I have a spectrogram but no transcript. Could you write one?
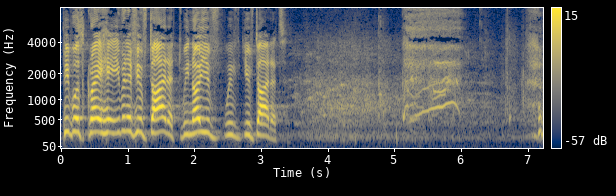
People with gray hair, even if you've dyed it, we know you've, you've dyed it.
